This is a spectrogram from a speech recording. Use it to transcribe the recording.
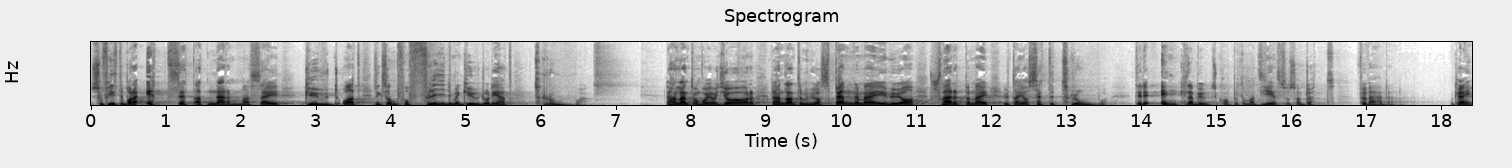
så finns det bara ett sätt att närma sig Gud och att liksom få frid med Gud och det är att tro. Det handlar inte om vad jag gör, det handlar inte om hur jag spänner mig, hur jag skärper mig, utan jag sätter tro till det enkla budskapet om att Jesus har dött för världen. Okay?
